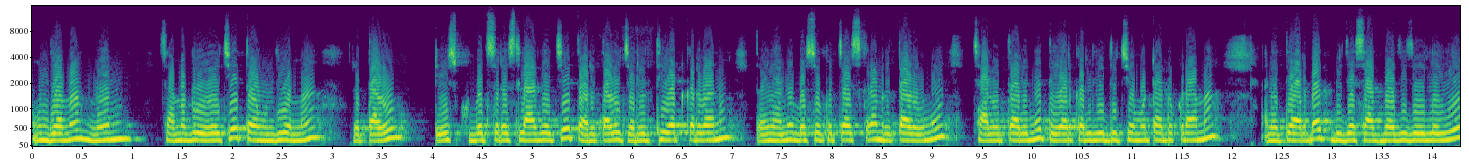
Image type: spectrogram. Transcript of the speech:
ઊંધિયામાં મેન સામગ્રી હોય છે. તો ઊંધિયામાં રતાળું ટેસ્ટ ખૂબ જ સરસ લાગે છે. તો રતાળું જરૂરથી એડ કરવાનું. તો અહીંયા મેં બસો પચાસ ગ્રામ રતાળુંને છાલ ઉતારીને તૈયાર કરી લીધું છે મોટા ટુકડામાં. અને ત્યારબાદ બીજા શાકભાજી જોઈ લઈએ.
